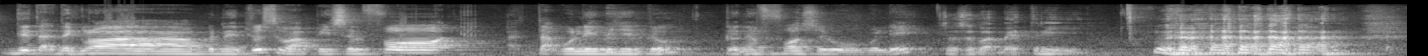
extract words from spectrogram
Dia tak ada keluar benda tu sebab Pixel 4 tak boleh macam tu. Kena force dulu boleh. Itu sebab bateri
